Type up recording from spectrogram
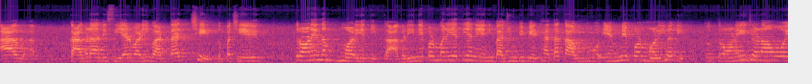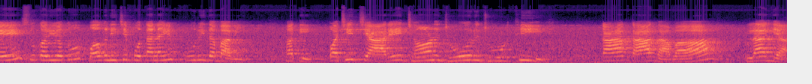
આ કાગડા અને શિયાળવાળી વાર્તા જ છે. તો પછી ત્રણેયને મળી હતી. કાગડીને પણ મળી હતી અને એની બાજુ બી બેઠા હતા. કાગડુઓ એમને પણ મળી હતી. તો ત્રણેય જણાઓએ શું કર્યું હતું? પગ નીચે પોતાની પૂરી દબાવી હતી. પછી ચારે જણ જોર જોરથી કા કા ગાવા લાગ્યા.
